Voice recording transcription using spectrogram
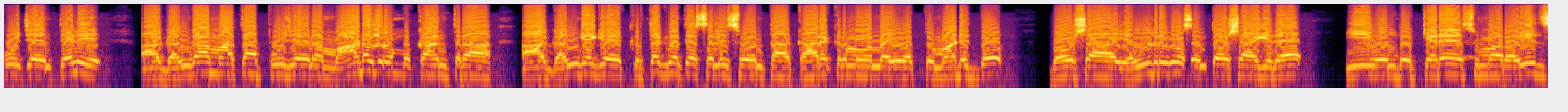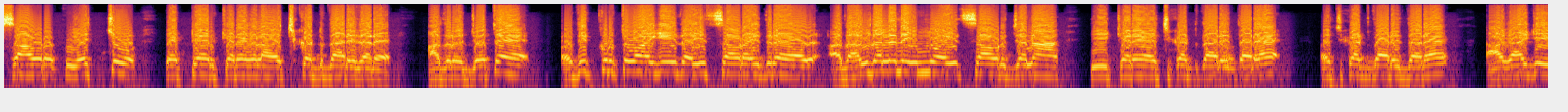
ಪೂಜೆ ಅಂತೇಳಿ ಆ ಗಂಗಾ ಮಾತಾ ಪೂಜೆಯನ್ನ ಮಾಡೋದ್ರ ಮುಖಾಂತರ ಆ ಗಂಗೆಗೆ ಕೃತಜ್ಞತೆ ಸಲ್ಲಿಸುವಂತಹ ಕಾರ್ಯಕ್ರಮವನ್ನ ಇವತ್ತು ಮಾಡಿದ್ದು. ಬಹುಶಃ ಎಲ್ರಿಗೂ ಸಂತೋಷ ಆಗಿದೆ. ಈ ಒಂದು ಕೆರೆ ಸುಮಾರು ಐದು ಸಾವಿರಕ್ಕೂ ಹೆಚ್ಚು ಹೆಕ್ಟೇರ್ ಕೆರೆಗಳ ಅಚ್ಚುಕಟ್ಟುದಾರಿದ್ದಾರೆ ಅದರ ಜೊತೆ ಅಧಿಕೃತವಾಗಿ ಇದು ಐದ್ ಸಾವಿರ ಇದ್ರೆ ಅದಲ್ದಲ್ಲೇನೆ ಇನ್ನೂ ಐದ್ ಸಾವಿರ ಜನ ಈ ಕೆರೆ ಅಚ್ಚುಕಟ್ಟದಾರಿದ್ದಾರೆ ಅಚ್ಚುಕಟ್ಟದಾರಿದ್ದಾರೆ ಹಾಗಾಗಿ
